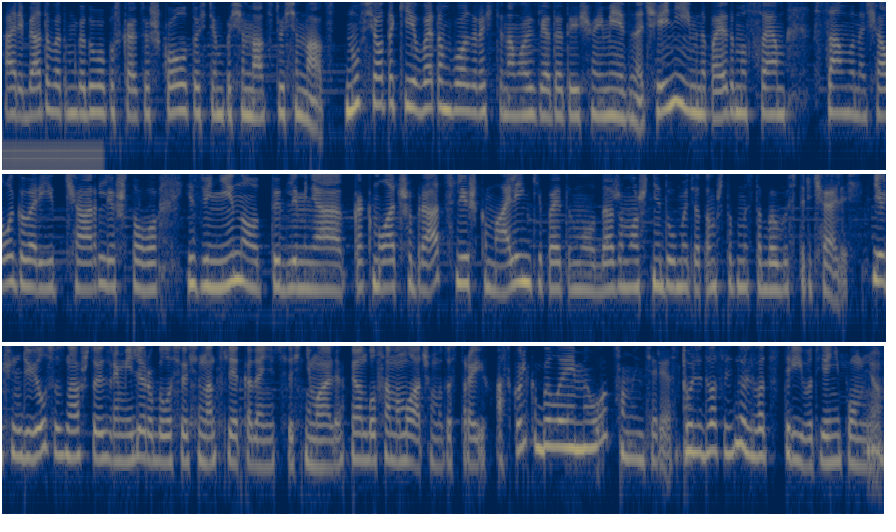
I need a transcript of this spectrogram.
а ребята в этом году выпускаются из школы, то есть им по 17-18. Ну, все-таки в этом возрасте, на мой взгляд, это еще имеет значение. Именно поэтому Сэм с самого начала говорит Чарли, что извини, но ты для меня как младший брат слишком маленький, поэтому даже можешь не думать о том, чтобы мы с тобой бы встречались. Я очень удивился, узнав, что Эзра Миллеру было всего 17 лет, когда они все снимали. И он был самым младшим из троих. А сколько было Эми Уотсон, интересно? То ли 21, то ли 23, вот я не помню.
